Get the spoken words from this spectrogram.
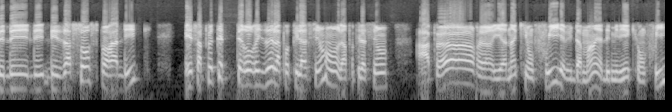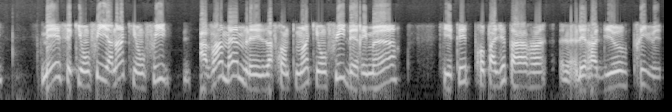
C'est des, des, assauts sporadiques et ça peut être terroriser la population. La population a peur. Euh, il y en a qui ont fui, évidemment. Il y a des milliers qui ont fui. Mais ceux qui ont fui, il y en a qui ont fui avant même les affrontements, qui ont fui des rumeurs qui étaient propagées par les radios privées.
